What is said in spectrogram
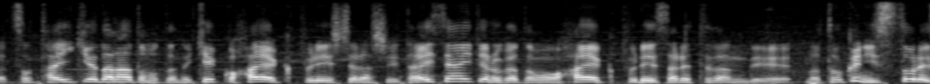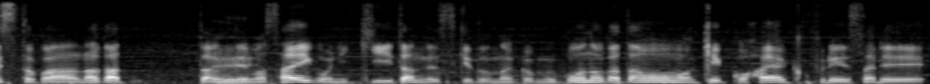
あその耐久だなと思ったんで結構早くプレイしてたし対戦相手の方も早くプレイされてたんで、まあ、特にストレスとかはなかったんで、ええまあ、最後に聞いたんですけどなんか向こうの方もまあ結構早くプレイされ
